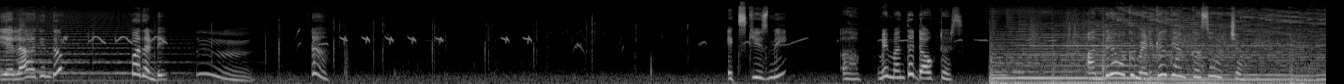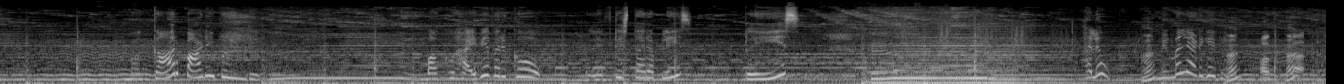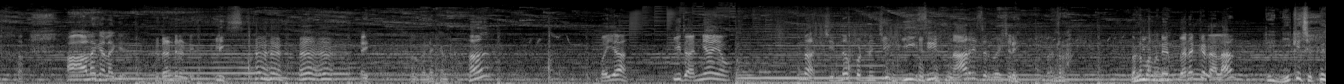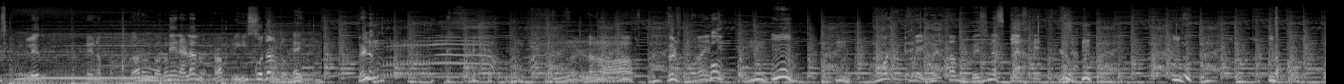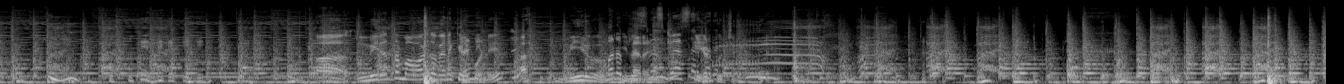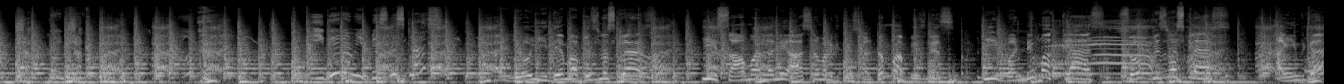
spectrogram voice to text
ఎలా ఆగిందో పదండి ఎక్స్క్యూజ్ మీ? మేమంతా డాక్టర్స్. అందరూ ఒక మెడికల్ క్యాంప్ కోసం వచ్చాం. మా కార్ పాడైపోయింది. మాకు హైవే వరకు లిఫ్ట్ ఇస్తారా ప్లీజ్? ప్లీజ్? హలో మిమ్మల్ని అడిగేది. అలాగే అలాగే. రండి రండి ప్లీజ్. నువ్వు? భయ్యా ఇది అన్యాయం. నా చిన్నప్పటి నుంచి ఈ సీట్ నా రిజర్వేషన్. నేను వెనక్కి వెళ్ళాలా నేను నీకే చెప్పేది. లేదు. నేను బంగారం కదా. నేను వెళ్ళను. రా ప్లీజ్ కుదరదు. ఏయ్, వెళ్ళు. వెళ్తాం. బిజినెస్ క్లాస్ మీరంతా మా వాడితో వెనక్కి వెళ్ళిపోండి మీరు మన ఇలా business రండి. class కి ఇక్కడ కూర్చోండి ఇదేనా మీ బిజినెస్ క్లాస్ అయ్యో ఇదే మా బిజినెస్ క్లాస్ ఈ సామాన్లన్నీ ఆశ్రమానికి తీసుకెళ్ళటం మా బిజినెస్ ఈ బండి మా క్లాస్ సో బిజినెస్ క్లాస్ అయిందిగా?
